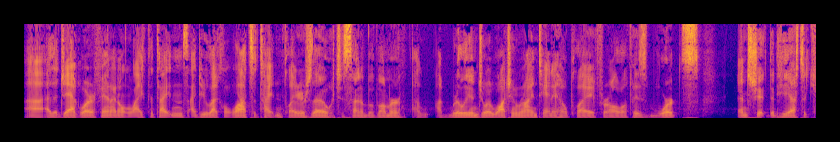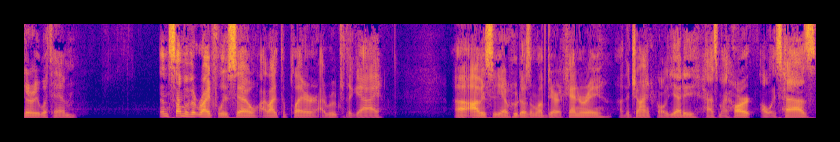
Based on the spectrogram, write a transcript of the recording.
Uh, as a Jaguar fan, I don't like the Titans. I do like lots of Titan players, though, which is kind of a bummer. I, I really enjoy watching Ryan Tannehill play for all of his warts and shit that he has to carry with him. And some of it rightfully so. I like the player. I root for the guy. Uh, obviously, who doesn't love Derrick Henry? Uh, the Giant Girl Yeti has my heart, always has.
